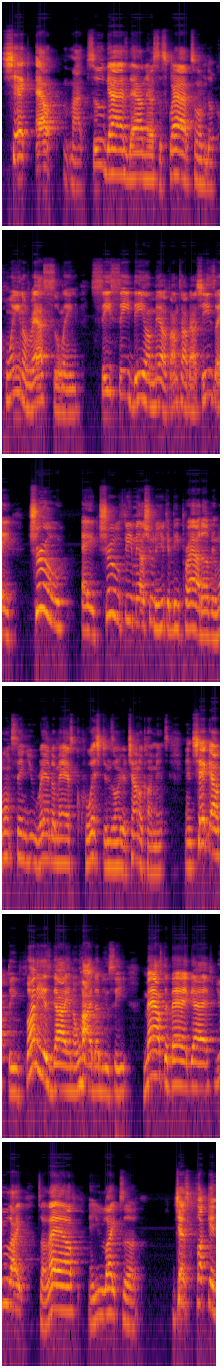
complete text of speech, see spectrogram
check out my two guys down there. Subscribe to them. The Queen of Wrestling, CCDMF. I'm talking about she's a true, a true female shooter you can be proud of and won't send you random ass questions on your channel comments. And check out the funniest guy in the YWC, Master Bad Guy. If you like to laugh and you like to just fucking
